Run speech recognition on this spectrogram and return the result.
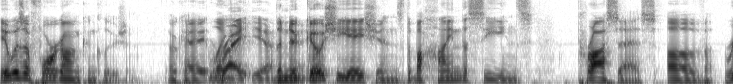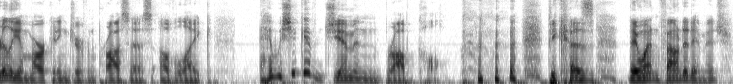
It was a foregone conclusion. Okay, like Right, yeah, the negotiations, the behind the scenes process of really a marketing driven process of like, hey, we should give Jim and Rob a call because they went and founded Image,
